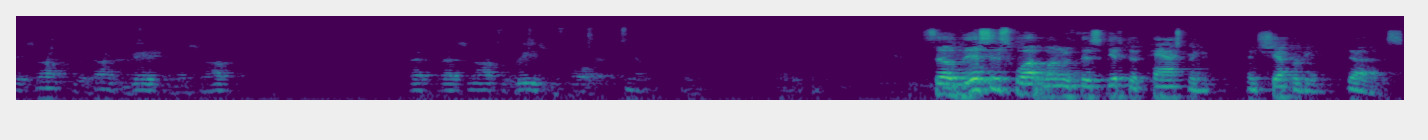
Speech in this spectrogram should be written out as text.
it's not for the congregation, it's not, that, that's not the reason for it. No, no, it isn't. So this is what one with this gift of pastoring and shepherding does.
